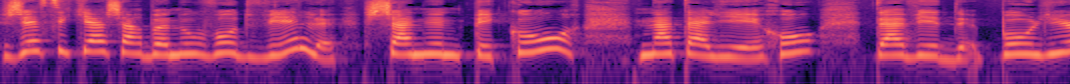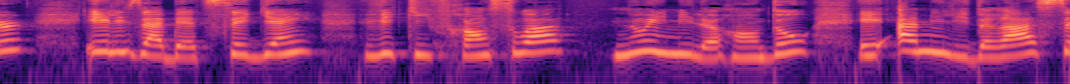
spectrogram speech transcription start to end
Jessica Charbonneau-Vaudeville, Shannon Pécourt, Nathalie Hérault, David Beaulieu, Elisabeth Séguin, Vicky François, Noémie Lerando et Amélie Drasse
